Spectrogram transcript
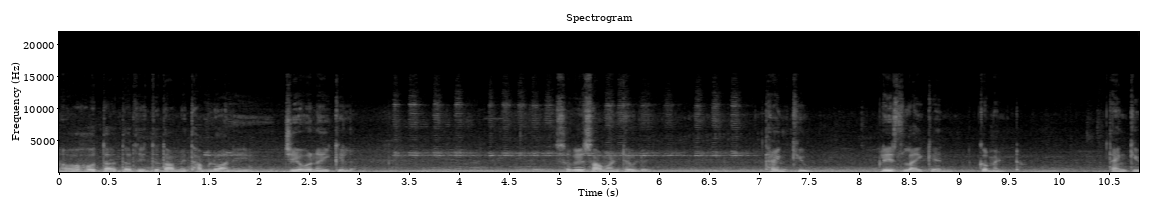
होता. तर तिथं आम्ही थांबलो आणि जेवणही केलं. सगळे सामान ठेवले. Thank you please like and comment thank you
